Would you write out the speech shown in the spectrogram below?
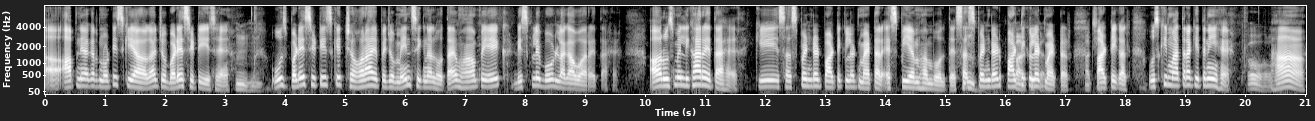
आपने अगर नोटिस किया होगा जो बड़े सिटीज़ हैं हम्म, हम्म, उस बड़े सिटीज़ के चौराहे पे जो मेन सिग्नल होता है वहाँ पे एक डिस्प्ले बोर्ड लगा हुआ रहता है। और उसमें लिखा रहता है कि सस्पेंडेड पार्टिकुलेट मैटर SPM हम बोलते हैं सस्पेंडेड पार्टिकुलेट मैटर पार्टिकल उसकी मात्रा कितनी है? हाँ।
